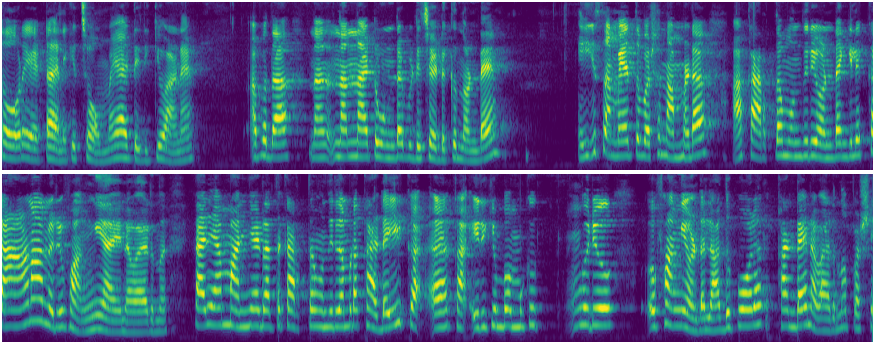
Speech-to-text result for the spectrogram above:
സോറി ഏട്ടാ എനിക്ക് ചുമയായിട്ടിരിക്കുവാണേ. അപ്പോൾ ഇതാ നന്നായിട്ട് ഉണ്ട പിടിച്ചെടുക്കുന്നുണ്ടേ. ഈ സമയത്ത് പക്ഷെ നമ്മുടെ ആ കറുത്ത മുന്തിരി ഉണ്ടെങ്കിൽ കാണാനൊരു ഭംഗിയായനമായിരുന്നു കാര്യം ആ മഞ്ഞയിടാത്ത കറുത്ത മുന്തിരി നമ്മുടെ കടയിൽ ഇരിക്കുമ്പോൾ നമുക്ക് ഒരു ഭംഗിയുണ്ടല്ലോ. അതുപോലെ കണ്ടേനമായിരുന്നു പക്ഷേ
